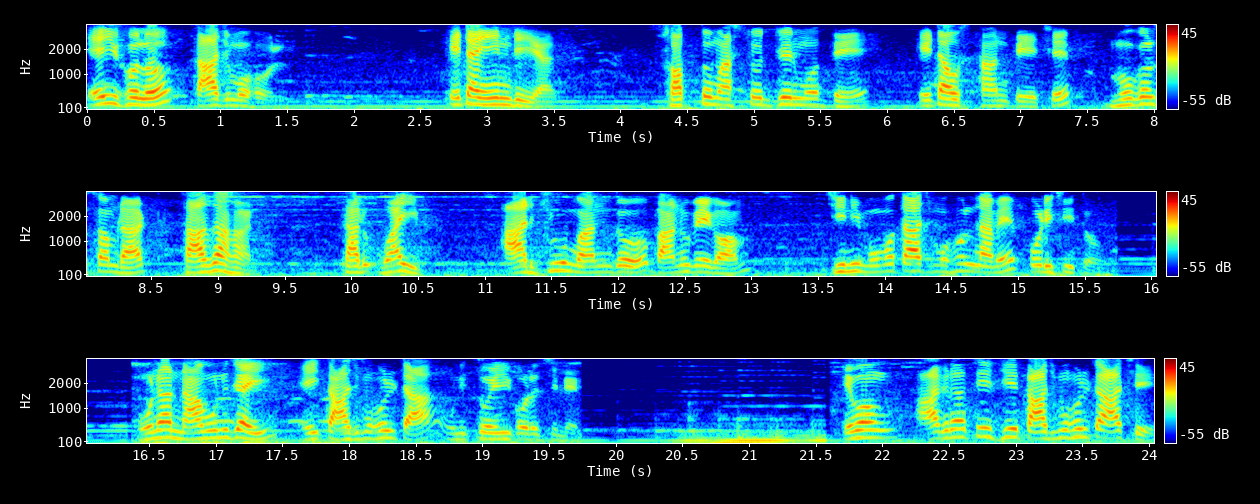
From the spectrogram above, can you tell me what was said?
এই হলো তাজমহল। এটা ইন্ডিয়ার সপ্তম আশ্চর্যের মধ্যে এটাও স্থান পেয়েছে মুঘল সম্রাট শাহজাহান। তার ওয়াইফ আরজু মান্দ বানু বেগম, যিনি মমতাজ মহল নামে পরিচিত। ওনার নাম অনুযায়ী এই তাজমহলটা উনি তৈরি করেছিলেন। এবং আগ্রাতে যে তাজমহলটা আছে,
